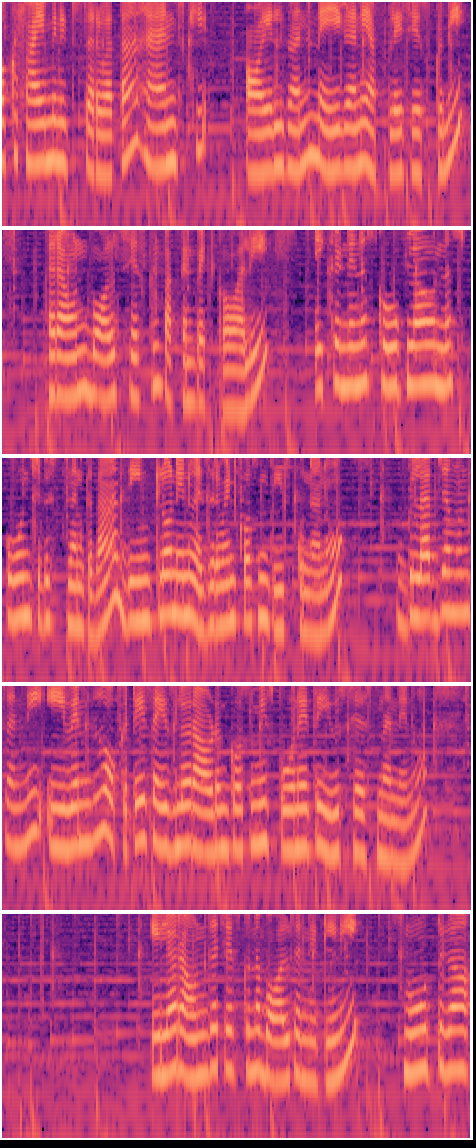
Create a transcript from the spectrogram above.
ఒక ఫైవ్ మినిట్స్ తర్వాత హ్యాండ్స్కి ఆయిల్ కానీ నెయ్యి కానీ అప్లై చేసుకుని రౌండ్ బాల్స్ చేసుకుని పక్కన పెట్టుకోవాలి. ఇక్కడ నేను స్కూప్లో ఉన్న స్పూన్ చూపిస్తున్నాను కదా దీంట్లో నేను మెజర్మెంట్ కోసం తీసుకున్నాను. గులాబ్ జామున్స్ అన్నీ ఈవెన్గా ఒకటే సైజులో రావడం కోసం ఈ స్పూన్ అయితే యూస్ చేస్తున్నాను నేను. ఇలా రౌండ్గా చేసుకున్న బాల్స్ అన్నిటిని స్మూత్గా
